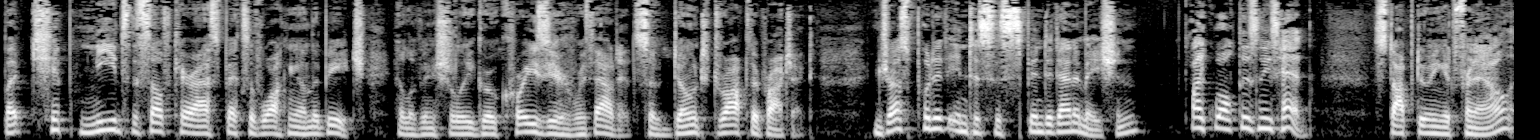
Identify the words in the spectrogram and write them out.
but Chip needs the self care aspects of walking on the beach. He'll eventually go crazier without it, so don't drop the project. Just put it into suspended animation, like Walt Disney's head. Stop doing it for now,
